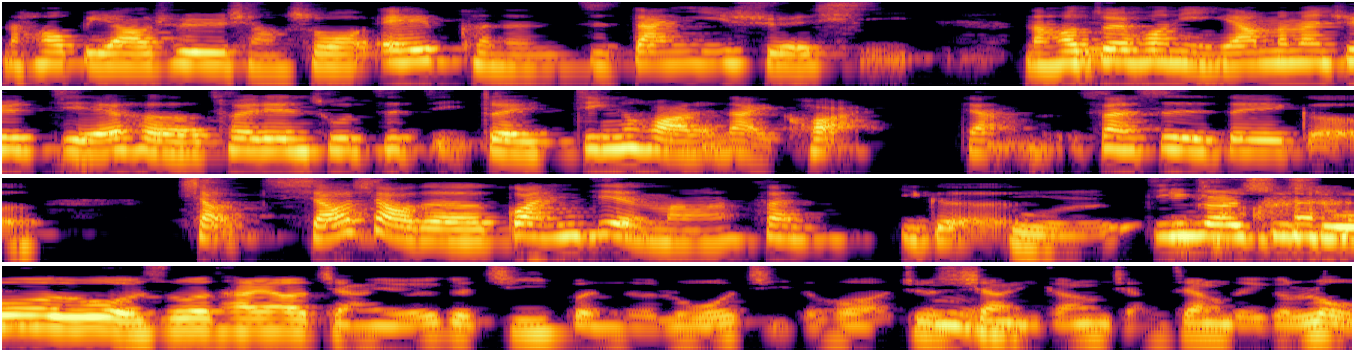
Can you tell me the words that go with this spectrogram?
然后不要去想说，哎，可能只单一学习，然后最后你要慢慢去结合，淬炼出自己最精华的那一块，这样子算是这个。小小小的关键吗？算一个对，应该是 说，如果说他要讲有一个基本的逻辑的话，就是像你刚刚讲这样的一个漏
